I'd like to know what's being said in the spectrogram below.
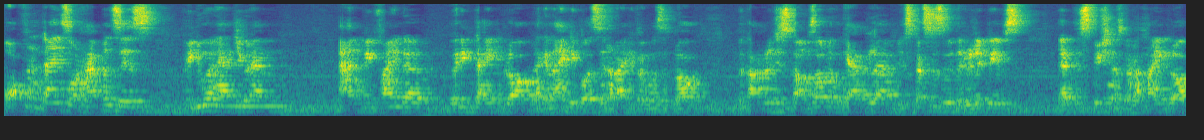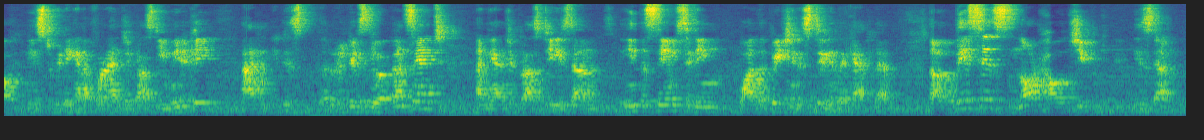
oftentimes what happens is we do an angiogram and we find a very tight block, like a 90% or 95% block. The cardiologist comes out of the cath lab, discusses with the relatives, that this patient has got a high block, needs to be taken up for angioplasty immediately, and it is the relatives give a consent, and the angioplasty is done in the same sitting while the patient is still in the cath lab. Now, this is not how CHIP is done.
